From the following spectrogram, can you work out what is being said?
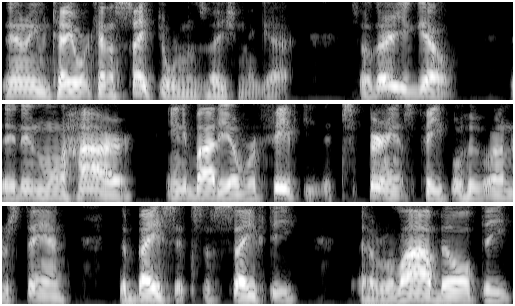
they don't even tell you what kind of safety organization they got. So there you go. They didn't want to hire anybody over 50, the experienced people who understand the basics of safety, uh, reliability,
